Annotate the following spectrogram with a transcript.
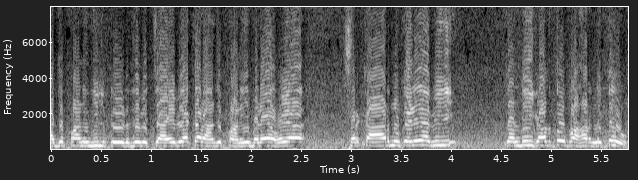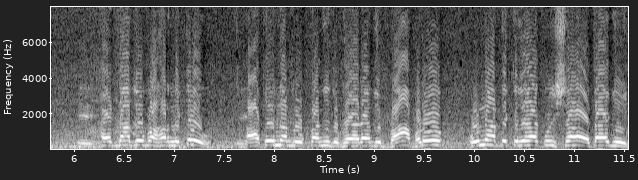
ਅੱਜ ਪਾਣੀ ਦੀ ਲਪੇਟ ਦੇ ਵਿੱਚ ਆਏ ਹੋਏ ਆ ਘਰਾਂ 'ਚ ਪਾਣੀ ਬੜਿਆ ਹੋਇਆ। ਸਰਕਾਰ ਨੂੰ ਕਹਿੰਦੇ ਆ ਵੀ ਚੰਡੀਗੜ੍ਹ ਤੋਂ ਬਾਹਰ ਨਿਕਲੋ। ਐਡਾਂ ਤੋਂ ਬਾਹਰ ਨਿਕਲੋ। ਆ ਕੇ ਇਹਨਾਂ ਲੋਕਾਂ ਦੀ ਦੁਖਿਆਰਿਆਂ ਦੀ ਬਾਹ ਫੜੋ। ਉਹਨਾਂ ਤੱਕ ਜਿਹੜਾ ਕੋਈ ਸਹਾਇਤਾ ਹੈਗੀ।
